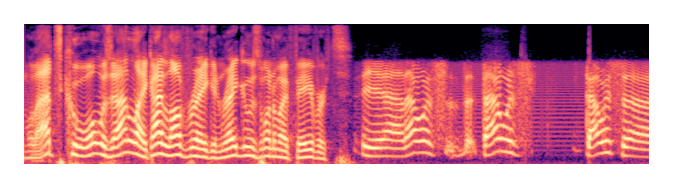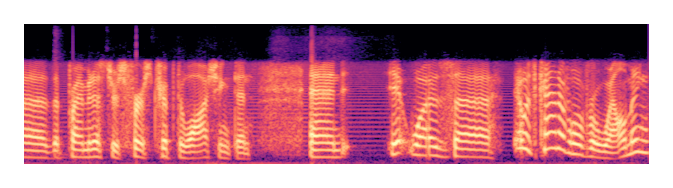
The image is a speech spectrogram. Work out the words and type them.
Well, that's cool. What was that like? I love Reagan. Reagan was one of my favorites. Yeah, that was that was that was uh, the prime minister's first trip to Washington, and it was uh, it was kind of overwhelming.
